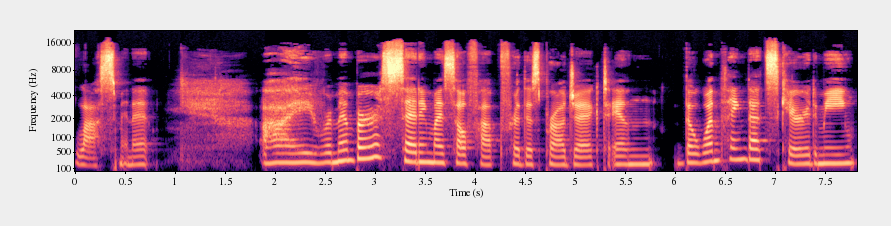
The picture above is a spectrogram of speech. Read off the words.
last minute. I remember setting myself up for this project, and the one thing that scared me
